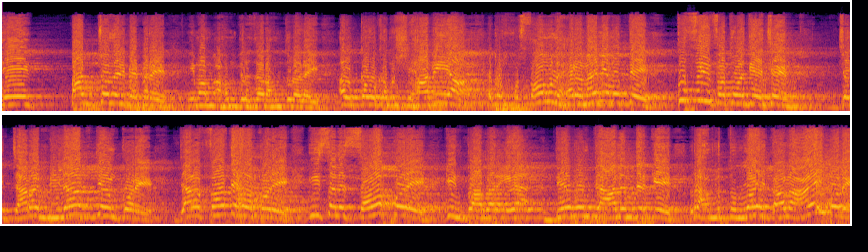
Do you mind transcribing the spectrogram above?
যে পাঁচজনের ব্যাপারে ইমাম আহমদ রাজা রহমতুল্লাহ আল কাউকাবু শিহাবিয়া এবং হুসামুল মধ্যে কুফরি ফতোয়া দিয়েছেন যে যারা মিলাদ ক্যাম্প করে, যারা ফাতেহা করে ইসালে সব করে, কিন্তু আবার এ দেবন্তে আলেমদেরকে রহমতুল্লাহ তাআলা আলাই বলে,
